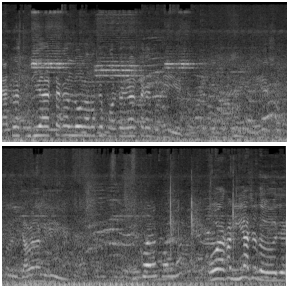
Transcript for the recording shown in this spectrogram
এক লাখ কুড়ি হাজার টাকার লোন আমাকে পঞ্চাশ হাজার টাকা মিটিয়ে দিয়েছে ঝামেলা মিটিয়ে দিয়েছে ও এখন ইয়ে আছে তো ওই যে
